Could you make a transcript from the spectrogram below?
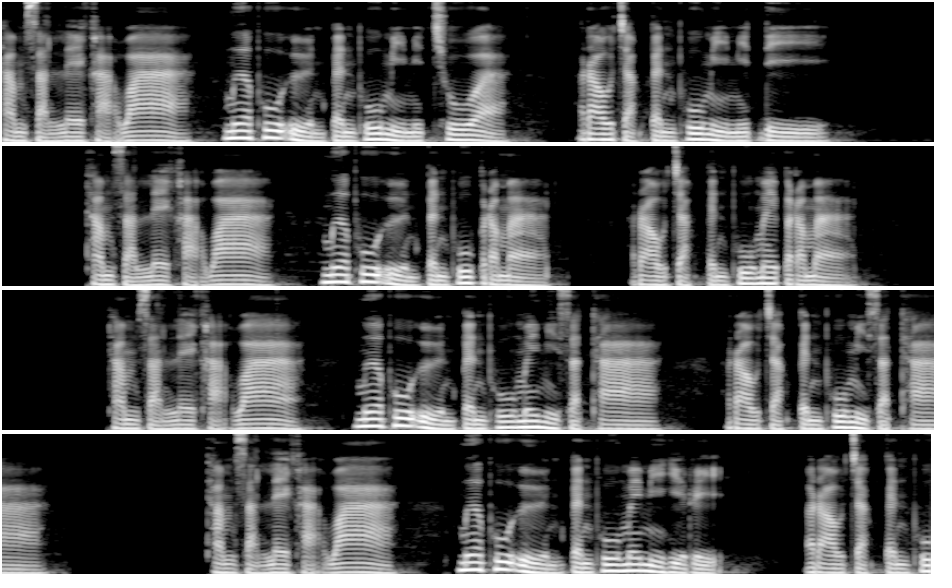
ทำสันเลขะว่า เมื่อผู้อื่นเป็นผู้มีมิตรชั่ว เราจักเป็นผู้มีมิตรดีทำสันเลขะว่า เมื่อผู้อื่นเป็นผู้ประมาท เราจักเป็นผู้ไม่ประมาททำสันเลขะว่า เมื่อผู้อื่นเป็นผู้ไม่มีศรัทธา เราจักเป็นผู้มีศรัทธา ทำสันเลขะว่า เมื่อผู้อื่นเป็นผู้ไม่มีหิริ เราจักเป็นผู้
